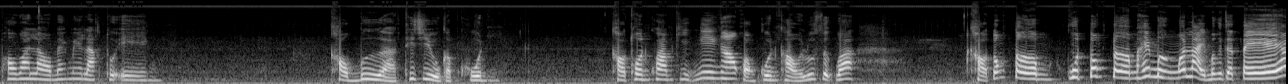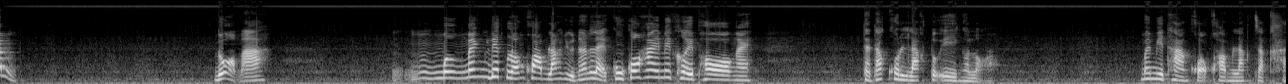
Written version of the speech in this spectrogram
เพราะว่าเราไม่ไม่รักตัวเอง เขาเบื่อที่จะอยู่กับคุณ เขาทนความขี้งี่เง่าของคุณเขารู้สึกว่า เขาต้องเติม กูต้องเติมให้มึงเมื่อไหร่มึงจะเต็มนึกออกมา มึงแม่งเรียกร้องความรักอยู่นั่นแหละ กูก็ให้ไม่เคยพอไง แต่ถ้าคนรักตัวเองอะหรอ ไม่มีทางขอความรักจากใคร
